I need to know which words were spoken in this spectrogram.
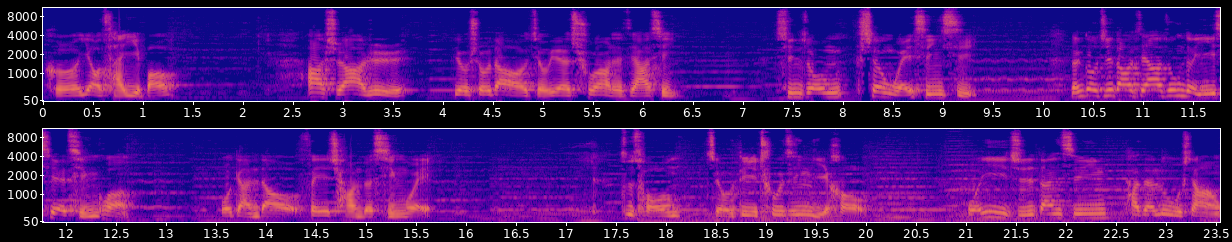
和药材一包。二十二日又收到九月初二的家信，心中甚为欣喜，能够知道家中的一切情况，我感到非常的欣慰。自从九弟出京以后，我一直担心他在路上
